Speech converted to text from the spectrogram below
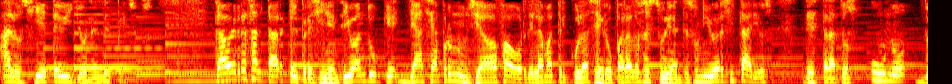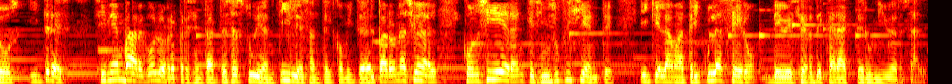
a los 7 billones de pesos. Cabe resaltar que el presidente Iván Duque ya se ha pronunciado a favor de la matrícula cero para los estudiantes universitarios de estratos 1, 2 y 3. Sin embargo, los representantes estudiantiles ante el Comité del Paro Nacional consideran que es insuficiente y que la matrícula cero debe ser de carácter universal.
